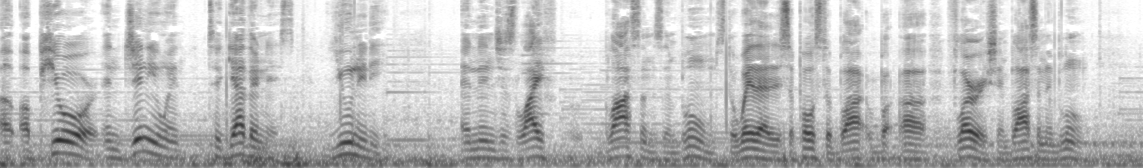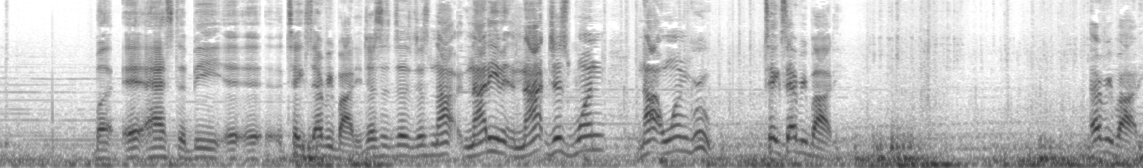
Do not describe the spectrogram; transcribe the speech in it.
a, a pure and genuine togetherness, unity, and then just life blossoms and blooms the way that it's supposed to blo- uh, flourish and blossom and bloom. But it has to be. It, it, it takes everybody. Just, just, just not, not even, not just one, not one group. It takes everybody. Everybody.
